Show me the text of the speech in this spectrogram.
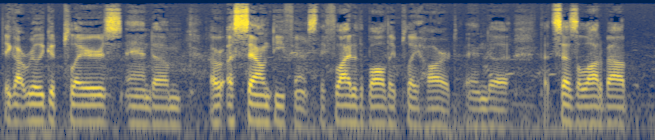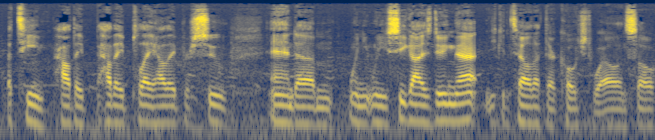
they got really good players and um, a, a, sound defense. They fly to the ball. They play hard, and uh, that says a lot about a team, how they how they play, how they pursue, and um, when you when you see guys doing that, you can tell that they're coached well. And so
